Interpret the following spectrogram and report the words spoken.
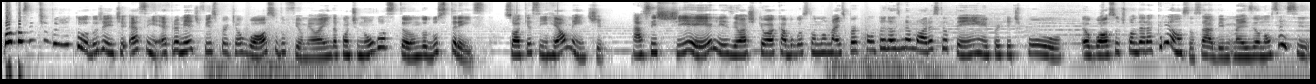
qual que é o sentido de tudo, gente? É assim, é pra mim é difícil porque eu gosto do filme. Eu ainda continuo gostando dos três. Só que assim, realmente, assistir eles, eu acho que eu acabo gostando mais por conta das memórias que eu tenho e porque, tipo, eu gosto de quando era criança, sabe? Mas eu não sei se,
